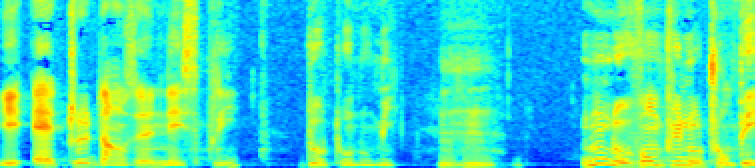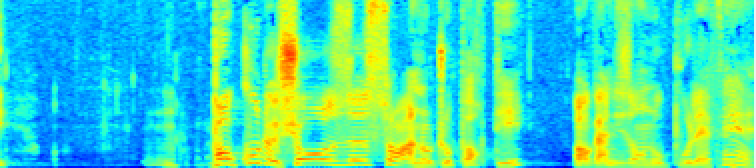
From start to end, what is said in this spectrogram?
et être dans un esprit d'autonomie. Nous ne devons plus nous tromper. Beaucoup de choses sont à notre portée. Organisons-nous pour les faire.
